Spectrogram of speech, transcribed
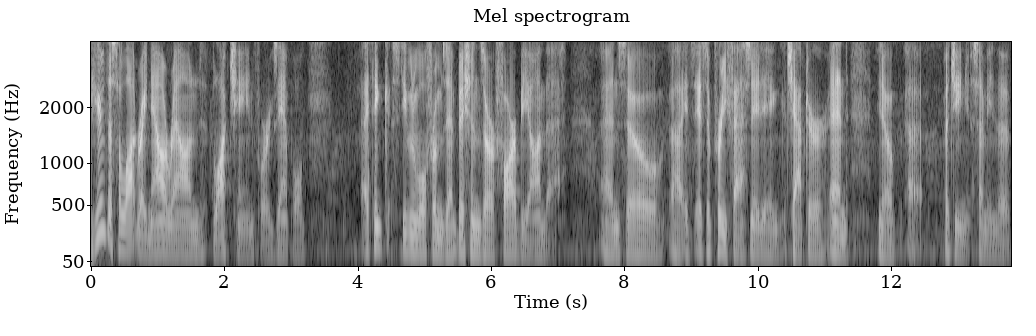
hear this a lot right now around blockchain, for example. I think Stephen Wolfram's ambitions are far beyond that. And so uh, it's, it's a pretty fascinating chapter. And, you know, uh, a genius. I mean, the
